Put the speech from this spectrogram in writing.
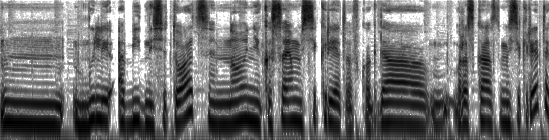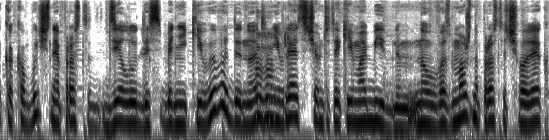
Были обидные ситуации, но не касаемо секретов. Когда м, рассказываем секреты, как обычно, я просто делаю для себя некие выводы, но это не является чем-то таким обидным. Но, возможно, просто человек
